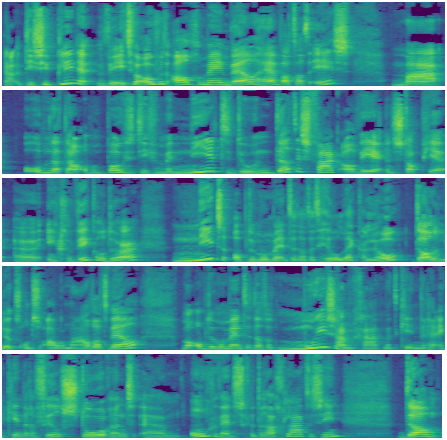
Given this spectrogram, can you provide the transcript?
Nou, discipline weten we over het algemeen wel hè, wat dat is. Maar om dat nou op een positieve manier te doen, dat is vaak alweer een stapje uh, ingewikkelder. Niet op de momenten dat het heel lekker loopt, dan lukt ons allemaal dat wel. Maar op de momenten dat het moeizaam gaat met kinderen en kinderen veel storend, um, ongewenst gedrag laten zien, dan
